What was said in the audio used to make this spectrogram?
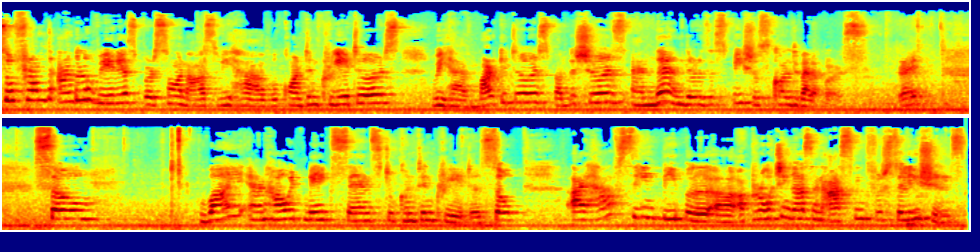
so from the angle of various personas, we have content creators, we have marketers, publishers, and then there is a species called developers, right? So why and how it makes sense to content creators. So I have seen people uh, approaching us and asking for solutions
